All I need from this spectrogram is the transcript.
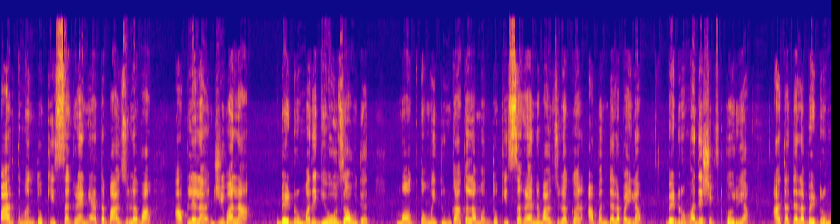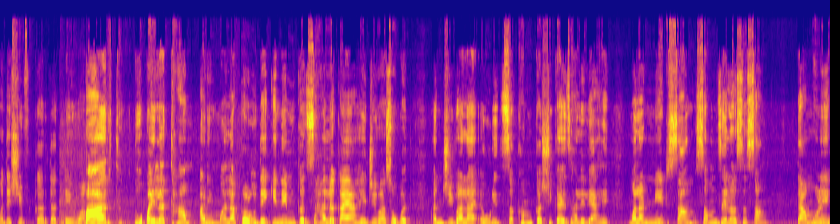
पार्थ म्हणतो की सगळ्यांनी आता बाजूला व्हा आपल्याला जीवाला बेडरूममध्ये घेऊ जाऊ द्यात. मग तो मिथून काकाला म्हणतो की सगळ्यांना बाजूला कर आपण त्याला पहिलं बेडरूममध्ये शिफ्ट करूया. आता त्याला बेडरूममध्ये शिफ्ट करतात तेव्हा पार्थ तू पहिला थांब आणि मला कळू दे की नेमकं झालं काय आहे जीवासोबत. आणि जीवाला एवढी जखम कशी काय झालेली आहे? मला नीट सांग समजेल असं सांग. त्यामुळे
